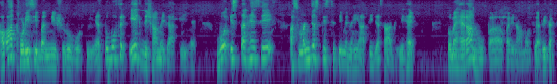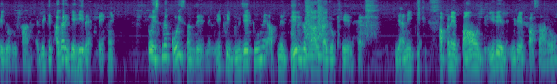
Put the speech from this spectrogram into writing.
हवा थोड़ी सी बननी शुरू होती है तो वो फिर एक दिशा में जाती है। वो इस तरह से असमंजस की स्थिति में नहीं आती जैसा अभी है। तो मैं हैरान हूँ परिणामों से अभी तक के जो रुझान है। लेकिन अगर यही रहते हैं तो इसमें कोई संदेह नहीं है कि बीजेपी ने अपने दीर्घ काल का जो खेल है, यानी कि अपने पाँव धीरे धीरे पसारो,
